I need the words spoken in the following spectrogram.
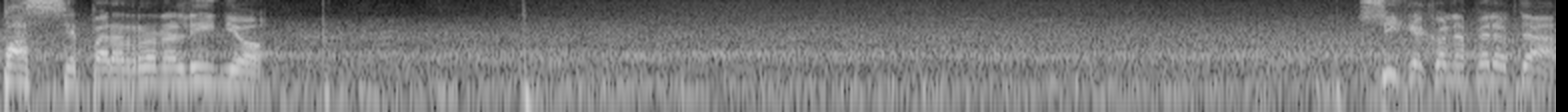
Pase para Ronaldinho. Sigue con la pelota.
